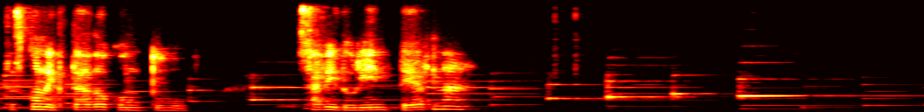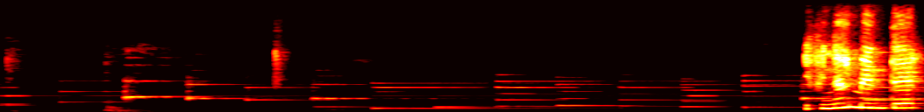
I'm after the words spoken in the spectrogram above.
Estás conectado con tu sabiduría interna, finalmente,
